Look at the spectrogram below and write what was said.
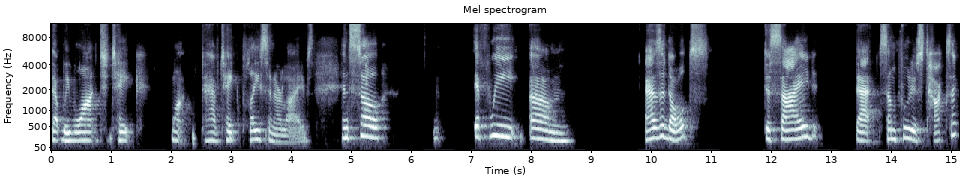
that we want to take want to have take place in our lives. And so if we um as adults decide that some food is toxic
